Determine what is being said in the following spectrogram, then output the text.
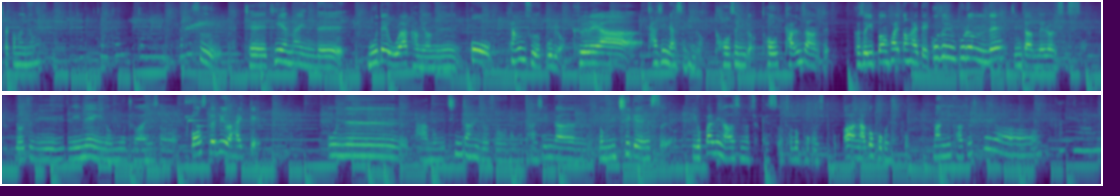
잠깐만요. 향수. 제 TMI인데 무대 올라가면은 꼭 향수를 뿌려. 그래야 자신감 생겨. 더 생겨. 더 다른 사람한테. 그래서 이번 활동할 때 꾸준히 뿌렸는데 진짜 매력 있었어. 여전히 니네이 너무 좋아해서 버스 베비로 할게. 오늘 다 너무 칭찬해줘서 너무 자신감 넘치게 했어요. 이거 빨리 나왔으면 좋겠어. 저도 보고 싶어. 아, 나도 보고 싶어. 많이 봐주세요. 안녕.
